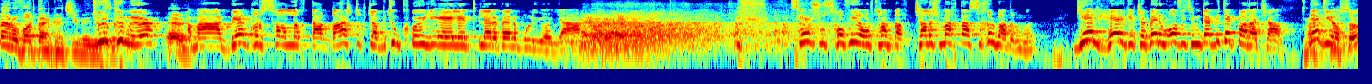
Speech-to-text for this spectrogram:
Ben ufaktan kaçayım en iyisi. Türkü mü? Evet. Aman ben kırsallıktan kaçtıkça bütün köylü eğlentileri beni buluyor ya. Sen şu Sofya ortamda çalışmaktan sıkılmadın mı? Gel her gece benim ofisimde bir tek bana çal. Ne diyorsun?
